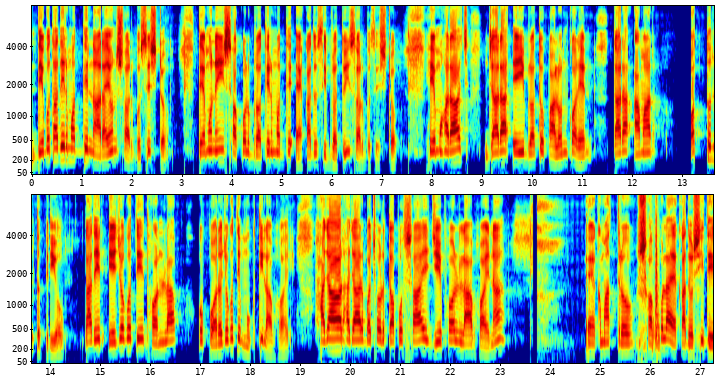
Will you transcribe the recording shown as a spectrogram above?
দেবতাদের মধ্যে নারায়ণ সর্বশ্রেষ্ঠ। তেমন এই সকল ব্রতের মধ্যে একাদশী ব্রতই সর্বশ্রেষ্ঠ। হে মহারাজ, যারা এই ব্রত পালন করেন, তারা আমার অত্যন্ত প্রিয়। তাদের এ জগতে ধন লাভ ও পরজগতে মুক্তি লাভ হয়। হাজার হাজার বছর তপস্যায় যে ফল লাভ হয় না একমাত্র সফলা একাদশীতে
